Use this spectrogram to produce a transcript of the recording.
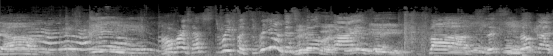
Yum. Mm. All right, that's three for three on this Three milk, guys. three. Box. This Mylk Guys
